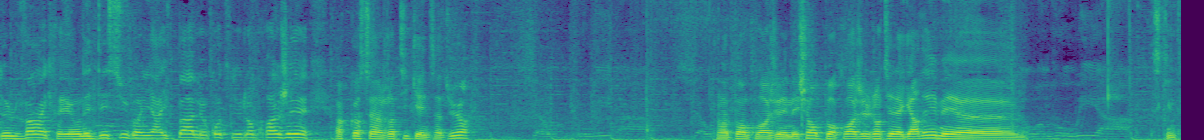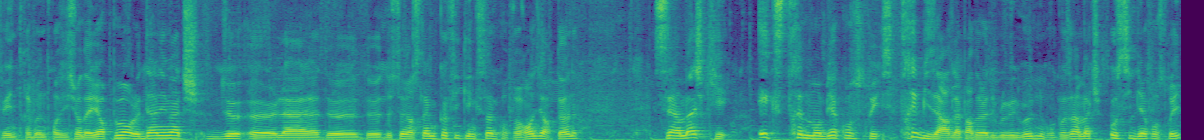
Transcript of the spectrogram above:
le vaincre et on est déçu quand il n'y arrive pas, mais on continue de l'encourager. Alors que quand c'est un gentil qui a une ceinture, on va pas encourager les méchants, on peut encourager le gentil à la garder, mais euh, ce qui me fait une très bonne transition d'ailleurs pour le dernier match de, euh, la, de, de, SummerSlam, Kofi Kingston contre Randy Orton. C'est un match qui est extrêmement bien construit. C'est très bizarre de la part de la WWE de nous proposer un match aussi bien construit.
